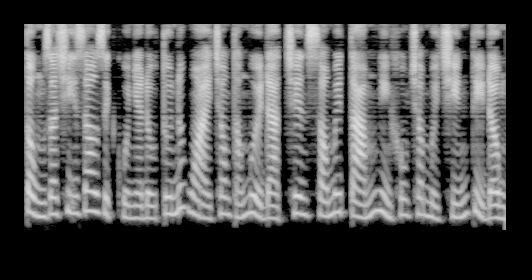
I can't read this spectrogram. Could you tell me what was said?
tổng giá trị giao dịch của nhà đầu tư nước ngoài trong tháng 10 đạt trên 68.019 tỷ đồng,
